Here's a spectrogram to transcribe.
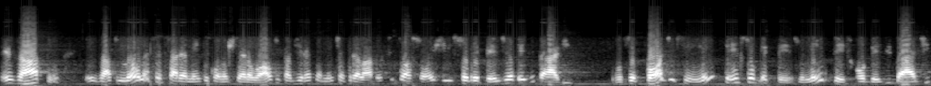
Exato, exato. Não necessariamente o colesterol alto está diretamente atrelado a situações de sobrepeso e obesidade você pode sim nem ter sobrepeso, nem ter obesidade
